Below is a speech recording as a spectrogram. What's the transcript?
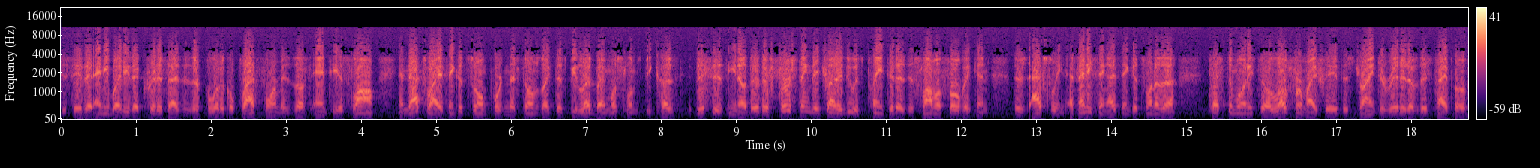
to say that anybody that criticizes their political platform is thus anti-Islam. And that's why I think it's so important that films like this be led by Muslims because this is, you know, the, the first thing they try to do is paint it as Islamophobic. And there's absolutely, if anything, I think it's one of the testimonies to a love for my faith is trying to rid it of this type of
